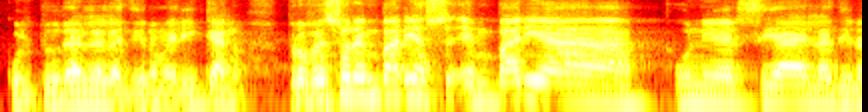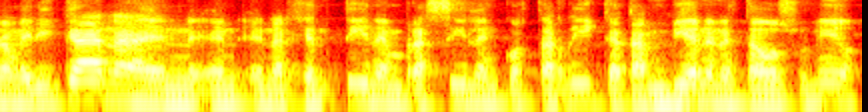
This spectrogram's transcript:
culturales latinoamericanos. Profesor en varias, en varias universidades latinoamericanas, en, en, en, Argentina, en Brasil, en Costa Rica, también en Estados Unidos,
